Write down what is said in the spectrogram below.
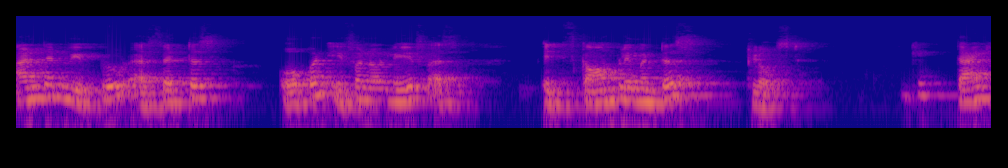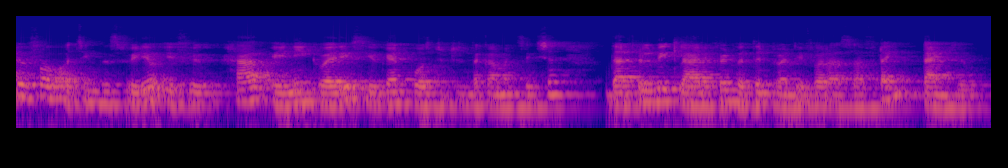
and then we proved a set is open if and only if as its complement is closed. Okay, thank you for watching this video. If you have any queries, you can post it in the comment section. That will be clarified within 24 hours of time. Thank you.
